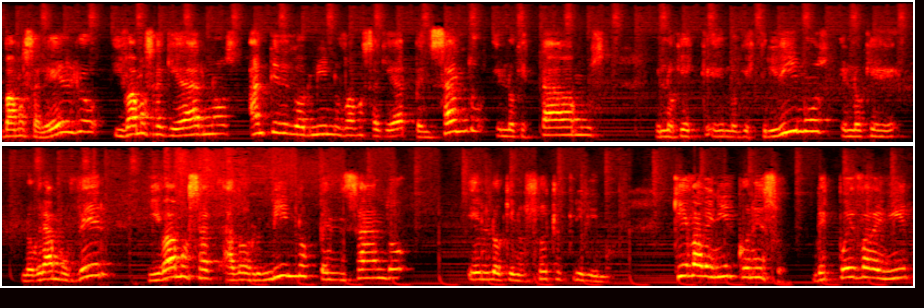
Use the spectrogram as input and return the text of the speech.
vamos a leerlo y vamos a quedarnos, antes de dormir nos vamos a quedar pensando en lo que estábamos, en lo que, en lo que escribimos, en lo que logramos ver y vamos a, a dormirnos pensando en lo que nosotros escribimos. ¿Qué va a venir con eso? Después va a venir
